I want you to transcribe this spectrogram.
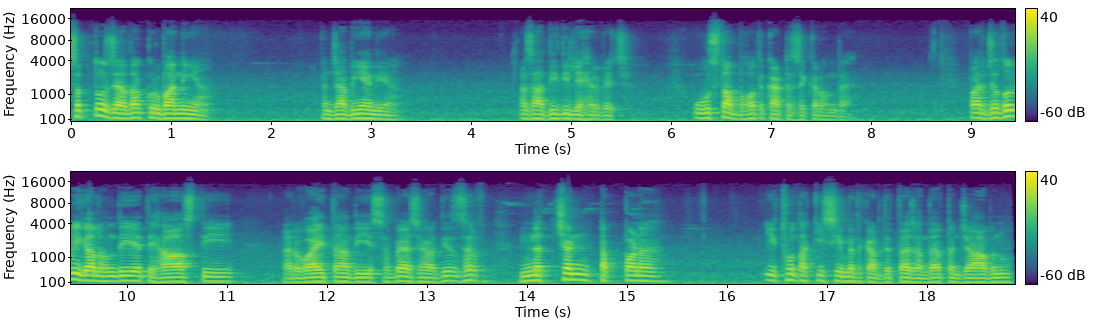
ਸਭ ਤੋਂ ਜ਼ਿਆਦਾ ਕੁਰਬਾਨੀਆਂ ਪੰਜਾਬੀਆਂ ਦੀਆਂ ਆਜ਼ਾਦੀ ਦੀ ਲਹਿਰ ਵਿੱਚ, ਉਸ ਦਾ ਬਹੁਤ ਘੱਟ ਜ਼ਿਕਰ ਹੁੰਦਾ ਹੈ। ਪਰ ਜਦੋਂ ਵੀ ਗੱਲ ਹੁੰਦੀ ਹੈ, ਇਤਿਹਾਸ ਦੀ, ਰਵਾਇਤਾਂ ਦੀ, ਸੱਭਿਆਚਾਰ ਦੀ, ਤਾਂ ਸਿਰਫ ਨੱਚਣ, ਟੱਪਣ ਇਥੋਂ ਤੱਕ ਹੀ ਸੀਮਿਤ ਕਰ ਦਿੱਤਾ ਜਾਂਦਾ ਹੈ, ਪੰਜਾਬ ਨੂੰ,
